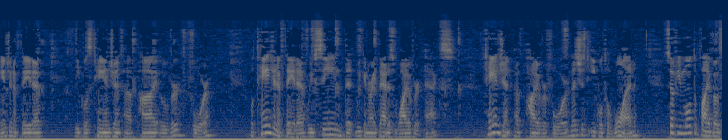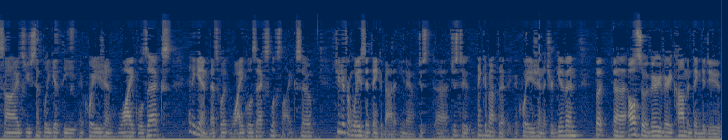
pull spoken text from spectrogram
tangent of theta equals tangent of pi over 4. Well, tangent of theta, we've seen that we can write that as y over x. Tangent of pi over 4, that's just equal to 1. So if you multiply both sides, you simply get the equation y equals x. And again, that's what y equals x looks like. So two different ways to think about it. You know, just uh, just to think about the equation that you're given, but uh, also a very very common thing to do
